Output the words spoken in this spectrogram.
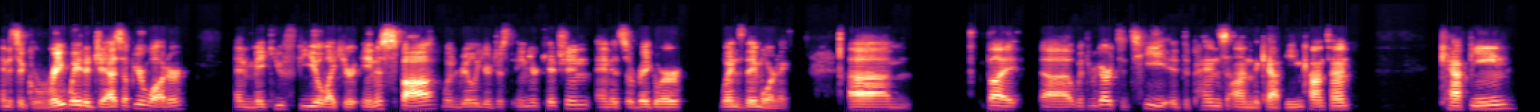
And it's a great way to jazz up your water and make you feel like you're in a spa when really you're just in your kitchen and it's a regular Wednesday morning. Um, but uh, with regard to tea, it depends on the caffeine content. Caffeine,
